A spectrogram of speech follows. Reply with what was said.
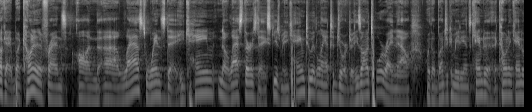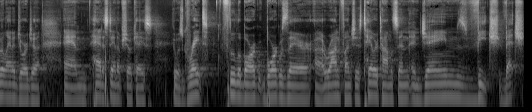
Okay, but Conan and Friends on uh, last Wednesday, he came, no, last Thursday, excuse me, he came to Atlanta, Georgia. He's on a tour right now with a bunch of comedians. Came to Conan came to Atlanta, Georgia, and had a stand-up showcase. It was great. Flula Borg, Borg was there, uh, Ron Funches, Taylor Tomlinson, and James Veitch, Vetch.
